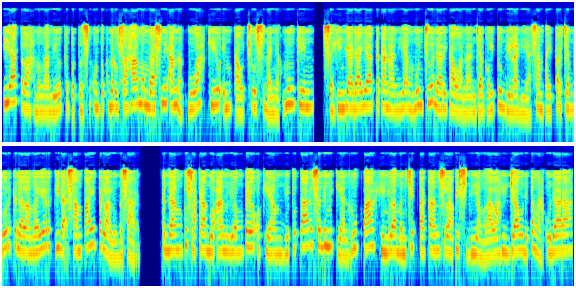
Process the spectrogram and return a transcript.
ia telah mengambil keputusan untuk berusaha membasmi anak buah Kiu Im Kau Chu sebanyak mungkin, sehingga daya tekanan yang muncul dari kawanan jago itu bila dia sampai tercebur ke dalam air tidak sampai terlalu besar. Pedang pusaka Boan Leong Peo Kiam diputar sedemikian rupa hingga menciptakan selapis biang lala hijau di tengah udara,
